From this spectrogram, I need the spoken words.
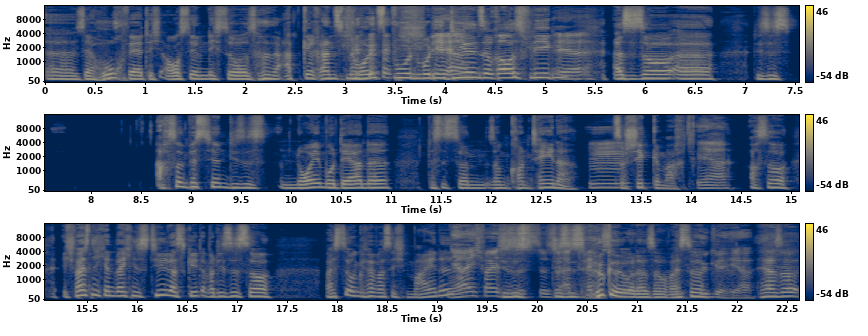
äh, sehr hochwertig aussehen, nicht so, so abgeranzten Holzbuden, wo die Ja. Dielen so rausfliegen. Ja. Also so äh, dieses, ach so ein bisschen dieses neu moderne, das ist so ein, so ein Container, Mhm. so schick gemacht. ja. Ach so, ich weiß nicht, in welchen Stil das geht, aber dieses so, weißt du ungefähr, was ich meine? ja, ich weiß. dieses so dieses Hücke oder so, weißt du? Hücke, ja. Ja, so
